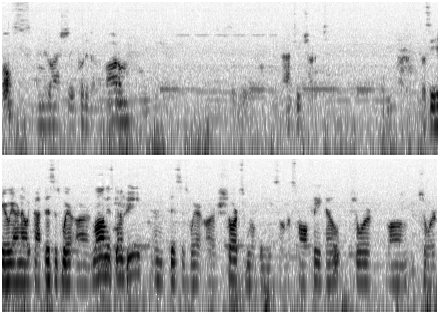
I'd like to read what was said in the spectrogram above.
false and it'll actually put it on the bottom. Add to chart. So see here we are now we've got this is where our long is going to be and this is where our shorts will be. So the small fake out, short, long, short.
